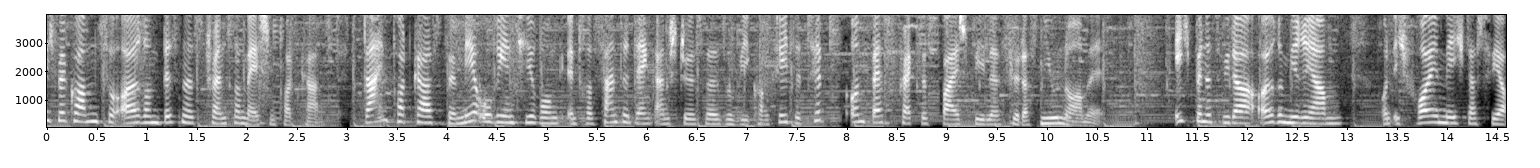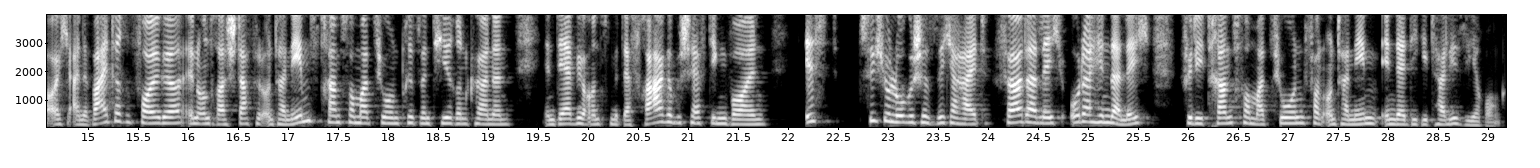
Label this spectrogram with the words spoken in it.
Herzlich willkommen zu eurem Business Transformation Podcast. Dein Podcast für mehr Orientierung, interessante Denkanstöße sowie konkrete Tipps und Best Practice Beispiele für das New Normal. Ich bin es wieder, eure Miriam, und ich freue mich, dass wir euch eine weitere Folge in unserer Staffel Unternehmenstransformation präsentieren können, in der wir uns mit der Frage beschäftigen wollen, ist psychologische Sicherheit förderlich oder hinderlich für die Transformation von Unternehmen in der Digitalisierung?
